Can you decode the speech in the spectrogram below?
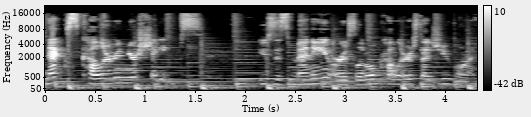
Next, color in your shapes. Use as many or as little colors as you want,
